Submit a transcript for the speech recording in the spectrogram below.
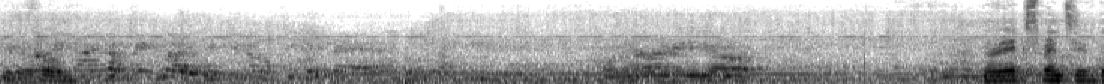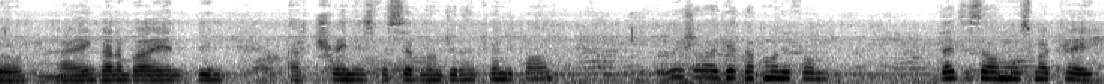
Beautiful. Very expensive though. I ain't gonna buy anything. A train is for 720 pounds. Where should I get that money from? That is almost my pay. Hey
